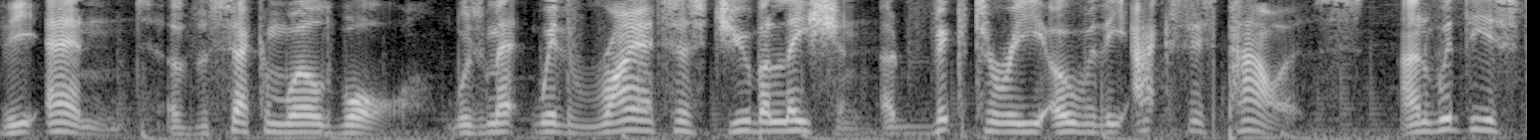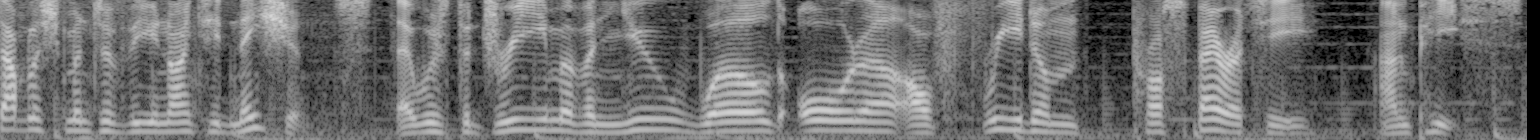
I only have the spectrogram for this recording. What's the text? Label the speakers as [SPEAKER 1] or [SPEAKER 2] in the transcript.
[SPEAKER 1] The end of the Second World War was met with riotous jubilation at victory over the Axis powers, and with the establishment of the United Nations, there was the dream of a new world order of freedom, prosperity, and peace.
